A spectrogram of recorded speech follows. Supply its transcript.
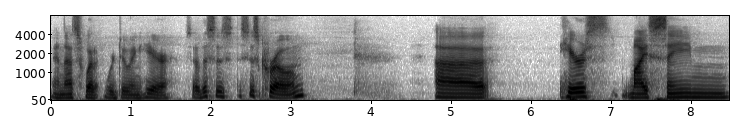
and that's what we're doing here. So this is, this is Chrome. Uh, here's my same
